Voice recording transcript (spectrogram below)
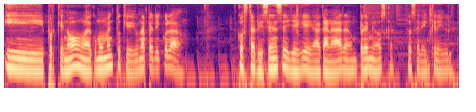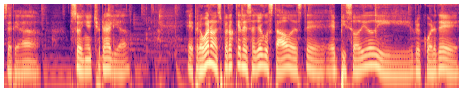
y, ¿por qué no? En algún momento que una película costarricense llegue a ganar un premio Oscar. Eso sería increíble. Sería sueño hecho realidad. Eh, pero bueno, espero que les haya gustado este episodio y recuerde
